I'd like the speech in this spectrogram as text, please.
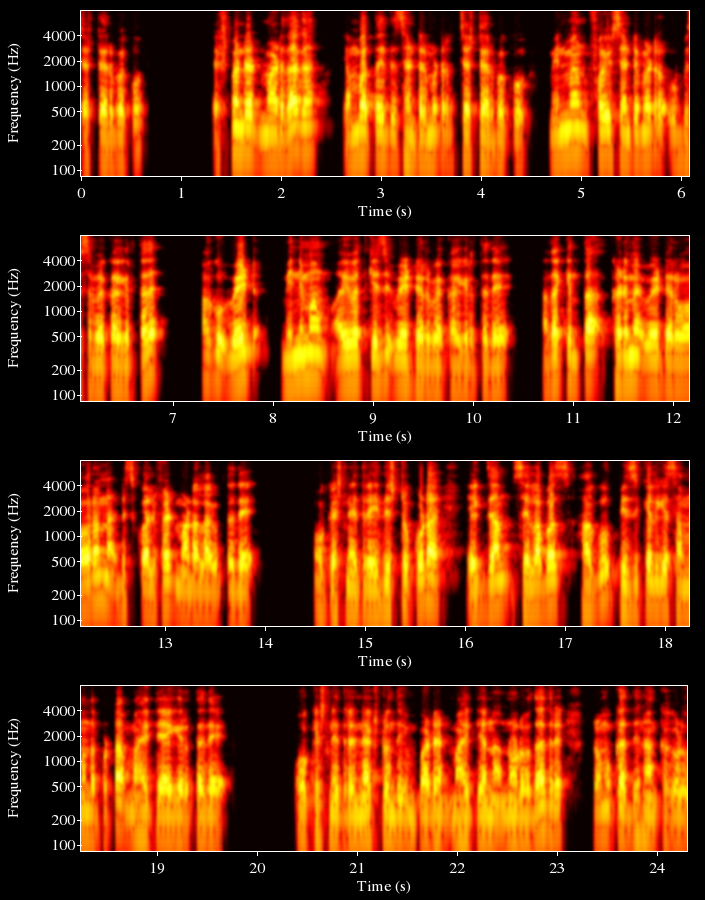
chest ಇರಬೇಕು. ಎಕ್ಸ್ಪೆಂಡೆಡ್ ಮಾಡಿದಾಗ ಎಂಬತ್ತೈದು ಸೆಂಟಿಮೀಟರ್ ಚೆಸ್ಟ್ ಇರಬೇಕು. ಮಿನಿಮಮ್ ಫೈವ್ ಸೆಂಟಿಮೀಟರ್ ಉಬ್ಬಿಸಬೇಕಾಗಿರ್ತದೆ. ಹಾಗೂ ವೆಯ್ಟ್ ಮಿನಿಮಮ್ ಐವತ್ತು ಕೆ ಜಿ ವೆಯ್ಟ್ ಇರಬೇಕಾಗಿರ್ತದೆ. ಅದಕ್ಕಿಂತ ಕಡಿಮೆ ವೆಯ್ಟ್ ಇರುವವರನ್ನು ಡಿಸ್ಕ್ವಾಲಿಫೈಡ್ ಮಾಡಲಾಗುತ್ತದೆ. ಓಕೆ ಸ್ನೇಹಿತರೆ, ಇದಿಷ್ಟು ಕೂಡ ಎಕ್ಸಾಮ್ ಸಿಲಬಸ್ ಹಾಗೂ ಫಿಸಿಕಲ್ಗೆ ಸಂಬಂಧಪಟ್ಟ ಮಾಹಿತಿಯಾಗಿರುತ್ತದೆ ಓಕೆ ಸ್ನೇಹಿತರೆ ನೆಕ್ಸ್ಟ್ ಒಂದು ಇಂಪಾರ್ಟೆಂಟ್ ಮಾಹಿತಿಯನ್ನು ನೋಡುವುದಾದರೆ, ಪ್ರಮುಖ ದಿನಾಂಕಗಳು.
